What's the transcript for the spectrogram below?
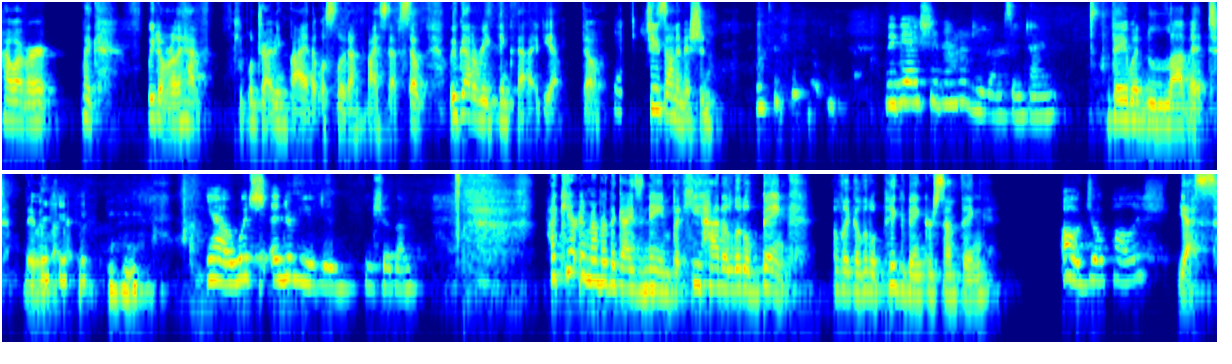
However, like we don't really have people driving by that will slow down to buy stuff. So we've got to rethink that idea. Though Yeah. she's on a mission. Maybe I should interview them sometime. They would love it. They would love it. Mhm. Yeah, which interview did you show them? I can't remember the guy's name, but he had a little bank, like a little pig bank or something. Oh, Joe Polish. Yes.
